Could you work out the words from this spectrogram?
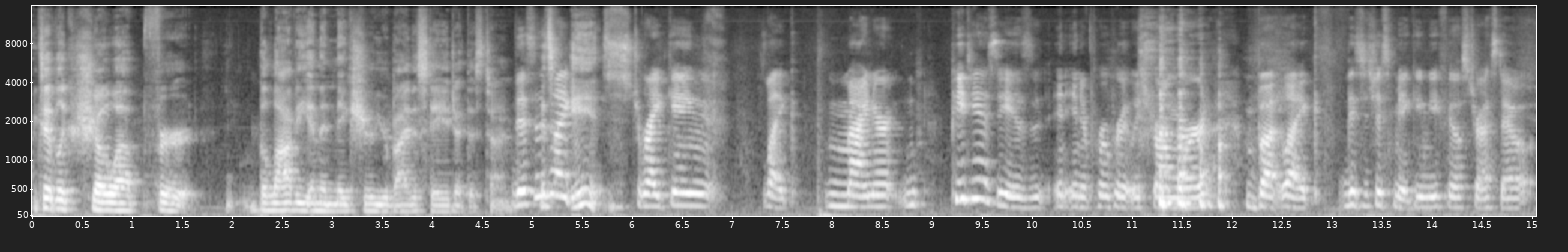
except like show up for the lobby and then make sure you're by the stage at this time. This is That's like it. striking, like minor. PTSD is an inappropriately strong word, but like this is just making me feel stressed out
